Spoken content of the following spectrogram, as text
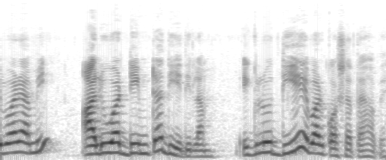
এবার আমি আলু আর ডিমটা দিয়ে দিলাম। এগুলো দিয়ে এবার কষাতে হবে।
